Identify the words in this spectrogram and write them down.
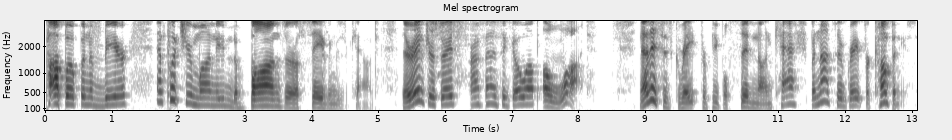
pop open a beer and put your money into bonds or a savings account. Their interest rates are about to go up a lot. Now this is great for people sitting on cash, but not so great for companies,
